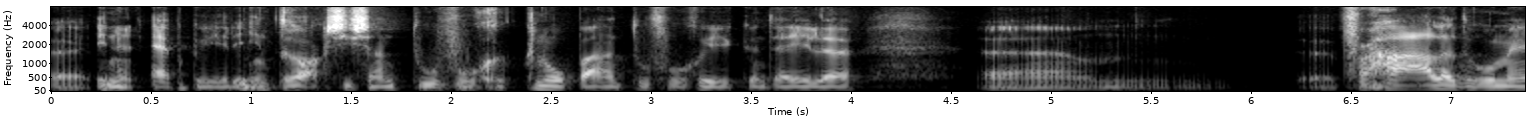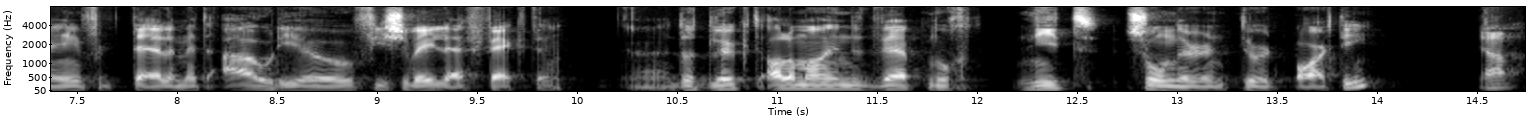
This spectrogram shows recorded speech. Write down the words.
Uh, in een app kun je de interacties aan toevoegen, knoppen aan toevoegen. Je kunt hele ehm, verhalen eromheen vertellen met audio, visuele effecten. Uh, dat lukt allemaal in het web nog niet zonder een third party. Ja.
